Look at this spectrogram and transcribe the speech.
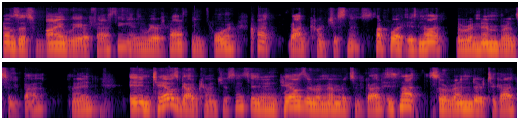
tells us why we are fasting, and we are fasting for God consciousness. Taqwa is not the remembrance of God, right? It entails God consciousness, it entails the remembrance of God. It's not surrender to God.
